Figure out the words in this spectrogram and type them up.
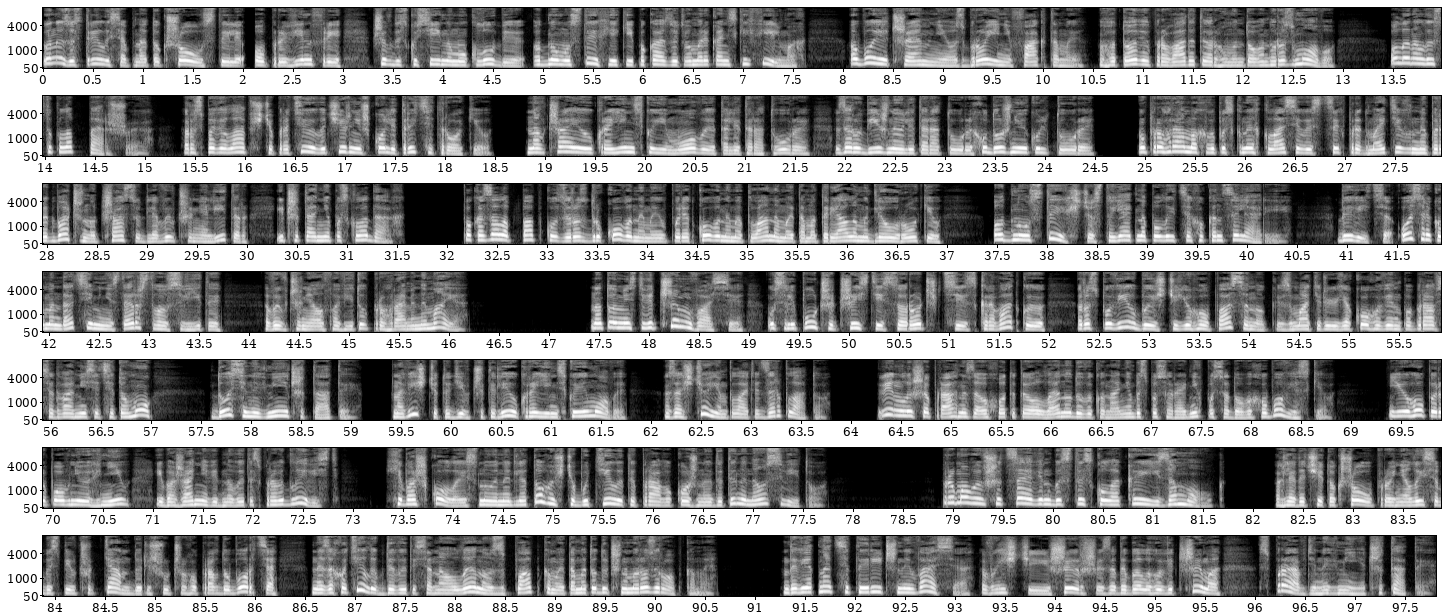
Вони зустрілися б на ток-шоу в стилі Опри Вінфрі чи в дискусійному клубі, одному з тих, які показують в американських фільмах, обоє чемні, озброєні фактами, готові провадити аргументовану розмову. Олена виступила першою, розповіла б, що працює в вечірній школі 30 років, навчає української мови та літератури, зарубіжної літератури, художньої культури. У програмах випускних класів із цих предметів не передбачено часу для вивчення літер і читання по складах. Показала б папку з роздрукованими і впорядкованими планами та матеріалами для уроків, одну з тих, що стоять на полицях у канцелярії. Дивіться, ось рекомендації Міністерства освіти. Вивчення алфавіту в програмі немає. Натомість відчим Васі, у сліпуче чистій сорочці з краваткою, розповів би, що його пасинок, із матір'ю якого він побрався два місяці тому, досі не вміє читати. Навіщо тоді вчителі української мови? За що їм платять зарплату? Він лише прагне заохотити Олену до виконання безпосередніх посадових обов'язків. Його переповнює гнів і бажання відновити справедливість. Хіба школа існує не для того, щоб утілити право кожної дитини на освіту? Промовивши це, він би стис кулаки і замовк. Глядачі ток-шоу пройнялися би співчуттям до рішучого правдоборця, не захотіли б дивитися на Олену з папками та методичними розробками. Дев'ятнадцятирічний Вася, вищий і ширший за дебелого відчима, справді не вміє читати.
